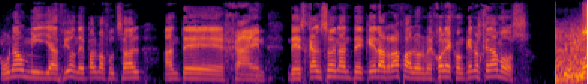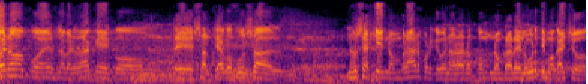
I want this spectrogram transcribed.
una humillación de Palma Futsal ante Jaén. Descanso en Antequera, Rafa, los mejores, ¿con qué nos quedamos? Bueno, pues la verdad que con de Santiago Futsal no sé a quién nombrar porque bueno ahora no- nombraré el último que ha hecho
